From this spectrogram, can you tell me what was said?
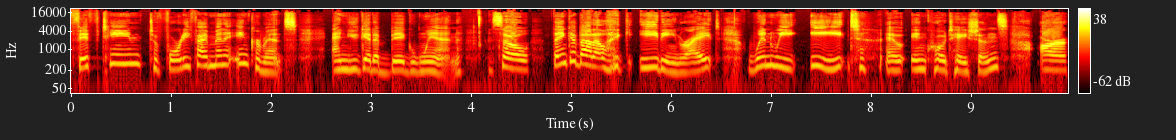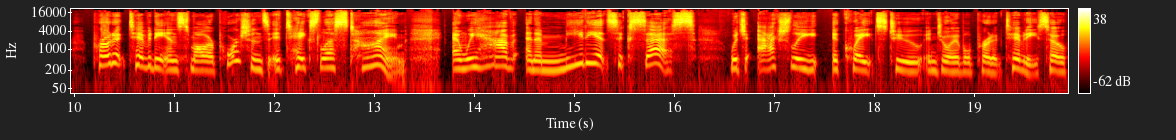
15 to 45 minute increments and you get a big win. So think about it like eating, right? When we eat, uh, in quotations, our productivity in smaller portions, it takes less time and we have an immediate success which actually equates to enjoyable productivity. So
